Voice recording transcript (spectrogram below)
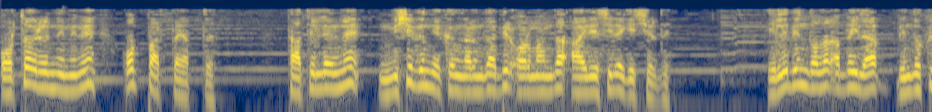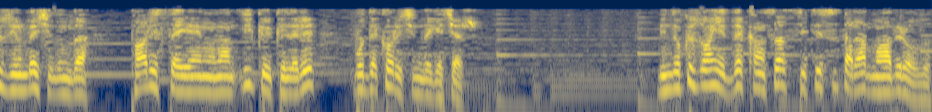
Orta öğrenimini Oak Park'ta yaptı. Tatillerini Michigan yakınlarında bir ormanda ailesiyle geçirdi. 50 bin dolar adıyla 1925 yılında Paris'te yayınlanan ilk öyküleri bu dekor içinde geçer. 1917'de Kansas City Star'a muhabir oldu.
